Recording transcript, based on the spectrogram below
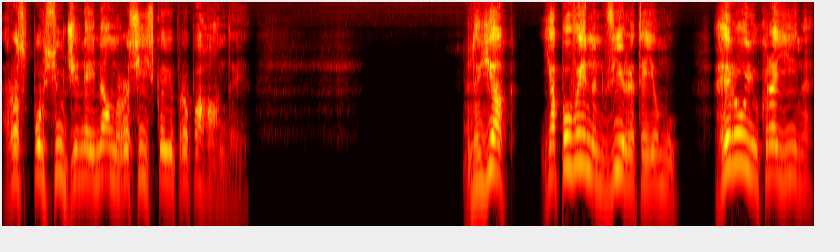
розповсюджений нам російською пропагандою? Ну як? Я повинен вірити йому. Герой України.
